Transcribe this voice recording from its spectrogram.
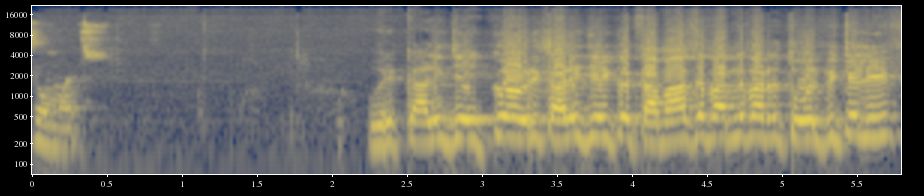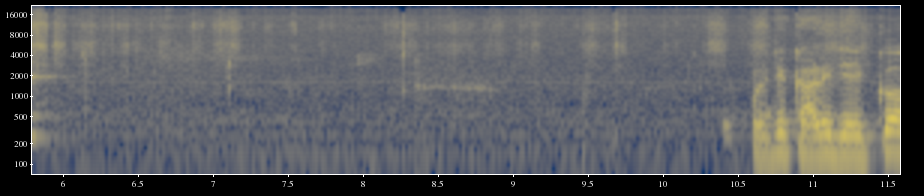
സോ മച്ച് ഒരു കളി ജയിക്കോ ഒരു കളി ജയിക്കോ തമാശ പറഞ്ഞ് പറഞ്ഞ് തോൽപ്പിച്ചല്ലേ? ഒരു കളി ജയിക്കോ?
